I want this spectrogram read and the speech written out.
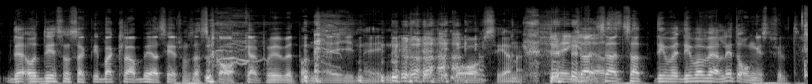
Det, och det är som sagt, det är bara Clubbe jag ser som så skakar på huvudet. Bara, nej, nej, nej, gå av scenen. Så, så, så att det, var, det var väldigt ångestfyllt.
